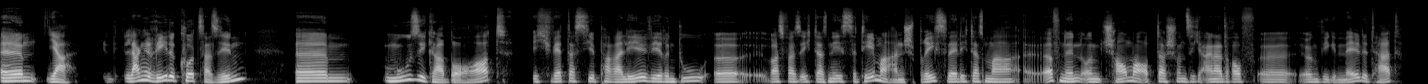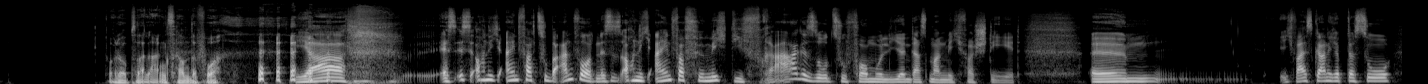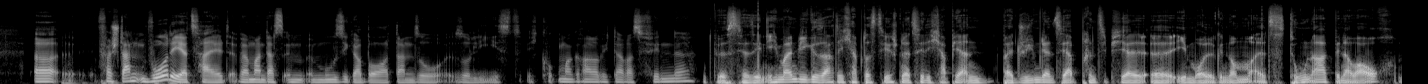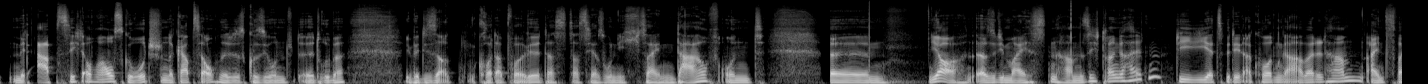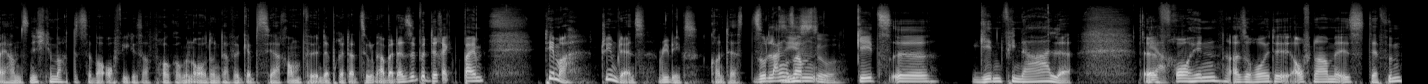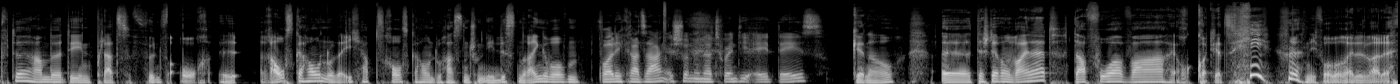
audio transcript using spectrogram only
Ähm, ja, lange Rede, kurzer Sinn. Ähm, Musikerboard ich werde das hier parallel, während du, äh, was weiß ich, das nächste Thema ansprichst, werde ich das mal öffnen und schau mal, ob da schon sich einer drauf äh, irgendwie gemeldet hat. Oder ob sie alle Angst haben davor. ja, es ist auch nicht einfach zu beantworten. Es ist auch nicht einfach für mich, die Frage so zu formulieren, dass man mich versteht. Ähm, ich weiß gar nicht, ob das so äh, verstanden wurde jetzt halt, wenn man das im, im Musikerboard dann so, so liest. Ich gucke mal gerade, ob ich da was finde. Du wirst ja sehen. Ich meine, wie gesagt, ich habe das dir schon erzählt. Ich habe ja an, bei Dreamdance ja prinzipiell äh, E-Moll genommen als Tonart, bin aber auch mit Absicht auch rausgerutscht und da gab es ja auch eine Diskussion äh, drüber, über diese Akkordabfolge, dass das ja so nicht sein darf und ähm, ja, also die meisten haben sich dran gehalten, die jetzt mit den Akkorden gearbeitet haben. Ein, zwei haben es nicht gemacht, das ist aber auch, wie gesagt, vollkommen in Ordnung. Dafür gibt es ja Raum für Interpretation. Aber da sind wir direkt beim Thema Dream Dance Remix Contest. So langsam geht's äh, gegen Finale. Äh, ja. Vorhin, also heute Aufnahme ist der fünfte, haben wir den Platz fünf auch äh, rausgehauen oder ich hab's rausgehauen. Du hast ihn schon in die Listen reingeworfen. Wollte ich gerade sagen, ist schon in der 28 Days. Genau. Äh, der Stefan Weinert, davor war, oh Gott, jetzt, nicht vorbereitet, warte.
